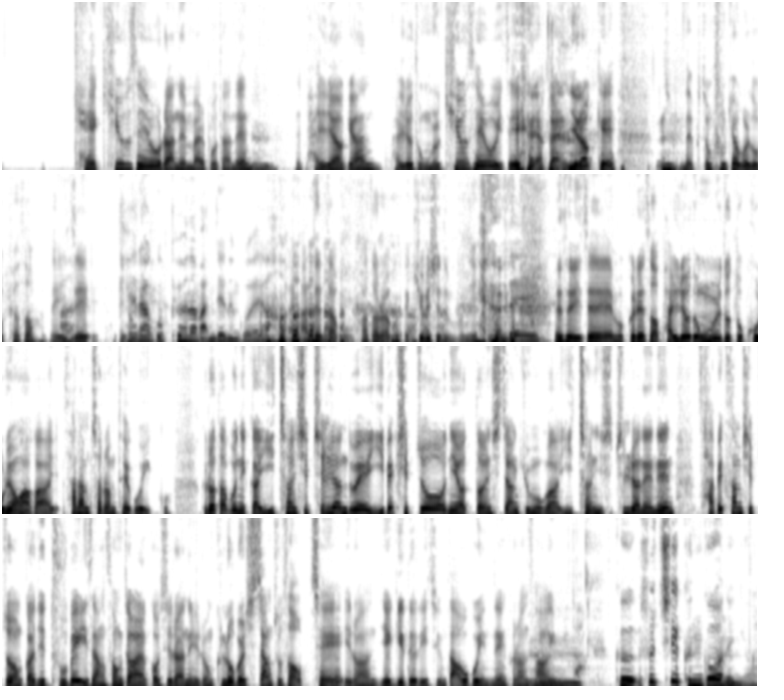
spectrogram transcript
개 키우세요라는 말보다는 음. 반려견, 반려동물 키우세요. 이제 약간 이렇게 네, 좀 품격을 높여서 네, 아, 이제 개라고 표현하면 안 되는 거예요. 아니, 안 된다고 하더라고요. 키우시는 분이. 네. 그래서 이제 뭐 그래서 반려동물도 또 고령화가 사람처럼 되고 있고 그러다 보니까 2017년도에 210조 원이었던 시장 규모가 2027년에는 430조 원까지 두 배 이상 성장할 것이라는 이런 글로벌 시장 조사 업체의 이런 얘기들이 지금 나오고 있는 그런 상황입니다. 음, 그 수치의 근거는요?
